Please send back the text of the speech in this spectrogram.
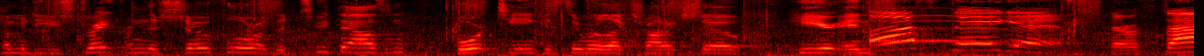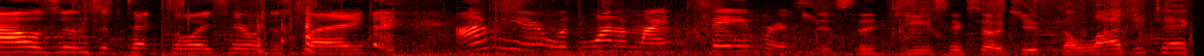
coming to you straight from the show floor of the 2014 Consumer Electronics Show here in Las Vegas. There are thousands of tech toys here on display. I'm here with one of my favorites. It's the G602. The Logitech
